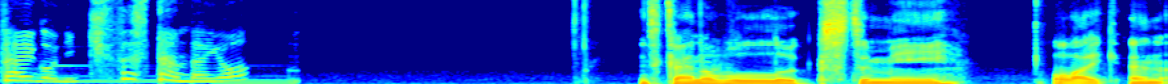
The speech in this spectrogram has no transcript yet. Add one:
最後にキスしたんだよ It kind of looks to me like an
